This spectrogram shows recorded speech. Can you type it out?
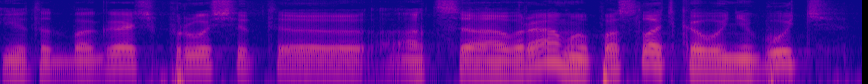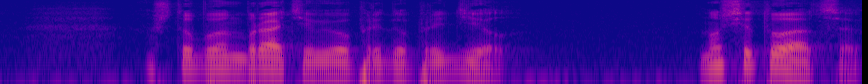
и этот богач просит э, отца Авраама послать кого-нибудь, чтобы он братьев его предупредил. Но ситуация.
